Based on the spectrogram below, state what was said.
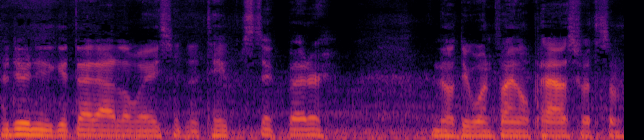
I do need to get that out of the way so the tape will stick better. And I'll do one final pass with some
